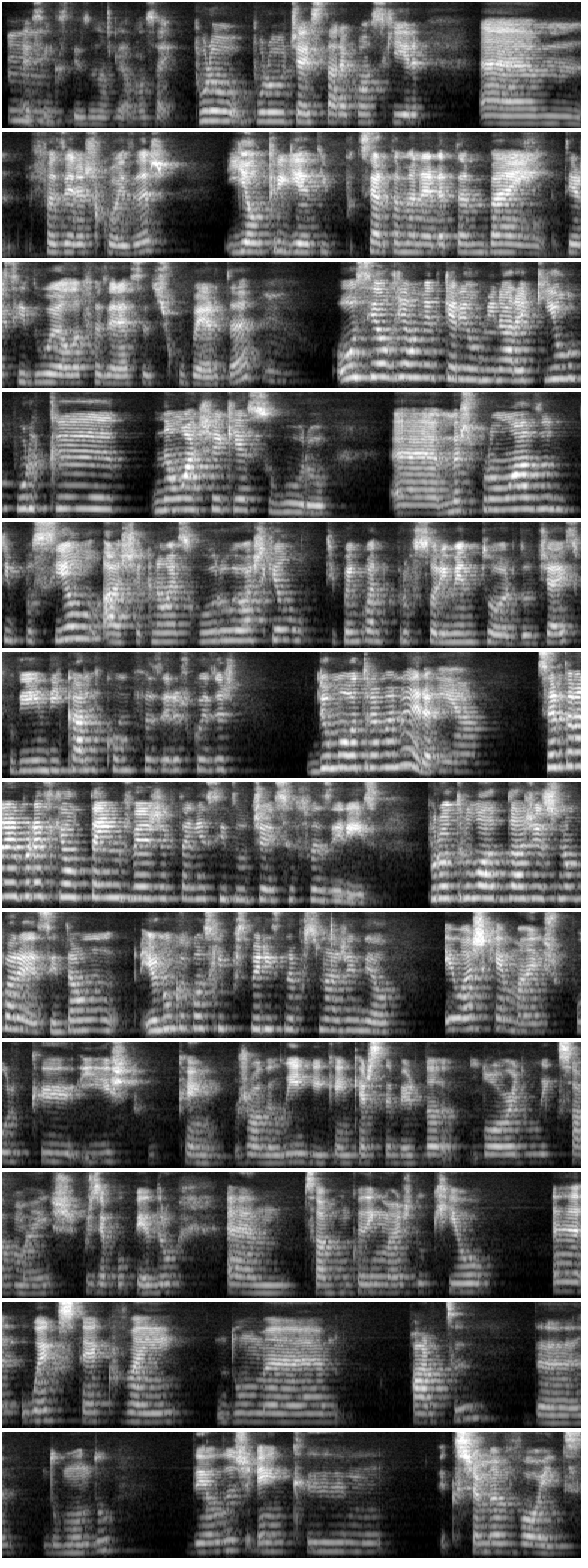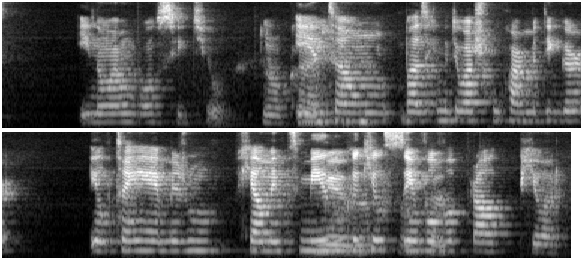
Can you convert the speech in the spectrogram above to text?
é Hum. assim que se diz o nome dele, não sei. Por o, por o Jace estar a conseguir ahm, fazer as coisas e ele queria, tipo, de certa maneira também ter sido ele a fazer essa descoberta, Hum. ou se ele realmente quer eliminar aquilo porque não acha que é seguro. Ah, mas por um lado, tipo, se ele acha que não é seguro, eu acho que ele, tipo, enquanto professor e mentor do Jace, podia indicar-lhe como fazer as coisas de uma outra maneira. Yeah. De certa maneira parece que ele tem inveja que tenha sido o Jace a fazer isso. Por outro lado, às vezes não parece. Então, eu nunca consegui perceber isso na personagem dele. Eu acho que é mais porque, e isto quem joga League e quem quer saber da lore do League sabe mais, por exemplo, o Pedro ahm, sabe um bocadinho mais do que eu. Ah, o X-Tech vem de uma parte da, do mundo deles em que, que se chama Void e não é um bom sítio. Ok. E então, basicamente, eu acho que o Harmadinger ele tem é mesmo realmente medo, que Medo, aquilo se desenvolva para algo pior.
